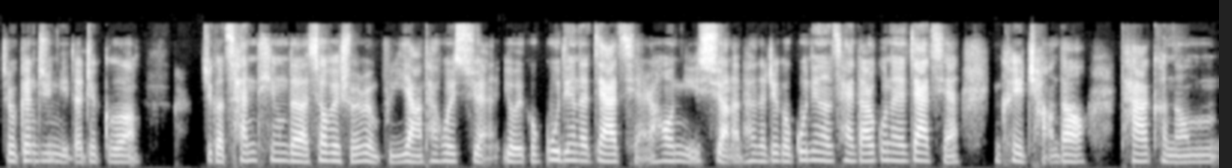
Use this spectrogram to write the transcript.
就是根据你的这个。这个餐厅的消费水准不一样，他会选有一个固定的价钱，然后你选了它的这个固定的菜单、固定的价钱，你可以尝到它可能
